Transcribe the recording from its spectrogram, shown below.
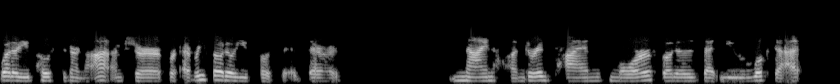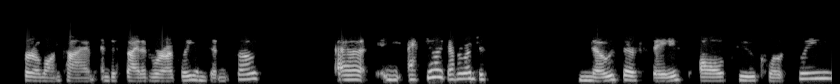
whether you post it or not. I'm sure for every photo you posted, there's 900 times more photos that you looked at for a long time and decided were ugly and didn't post. Uh, I feel like everyone just knows their face all too closely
